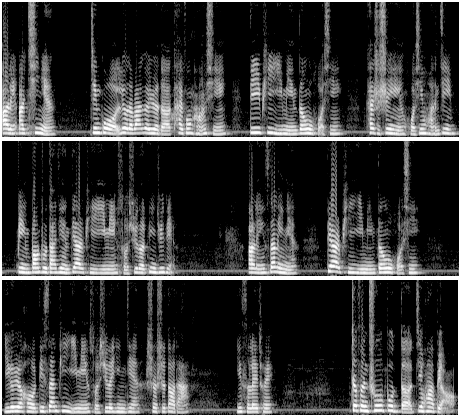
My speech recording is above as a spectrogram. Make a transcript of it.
二零二七年，经过六到八个月的太空航行，第一批移民登陆火星，开始适应火星环境，并帮助搭建第二批移民所需的定居点。二零三零年。第二批移民登陆火星，一个月后，第三批移民所需的硬件设施到达，以此类推。这份初步的计划表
